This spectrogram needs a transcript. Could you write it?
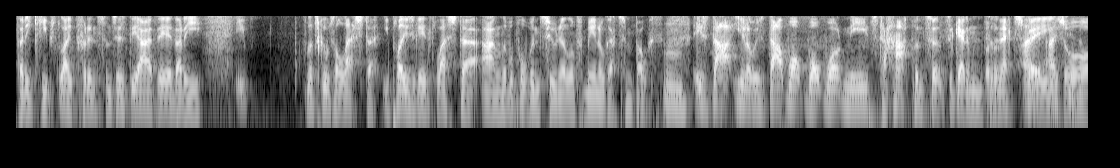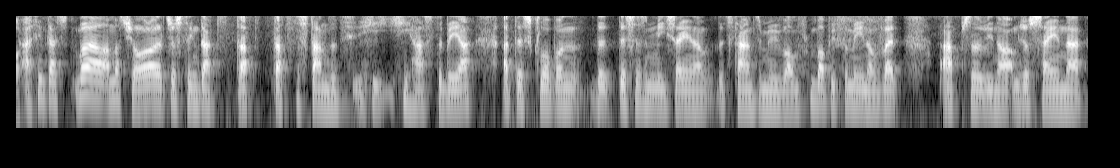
that he keeps, like for instance, is the idea that he. he Let's go to Leicester. He plays against Leicester, and Liverpool win two 0 and Firmino gets them both. Is that you know? Is that what, what, what needs to happen to, to get him into the next phase? I, think, or I think that's well. I'm not sure. I just think that's that's that's the standard he, he has to be at at this club. And th- this isn't me saying um, it's time to move on from Bobby Firmino. Ve- absolutely not. I'm just saying that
